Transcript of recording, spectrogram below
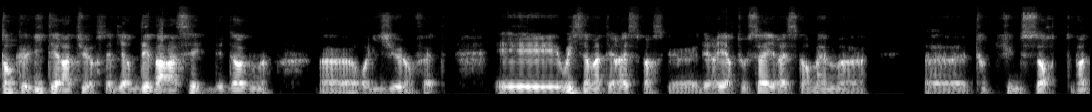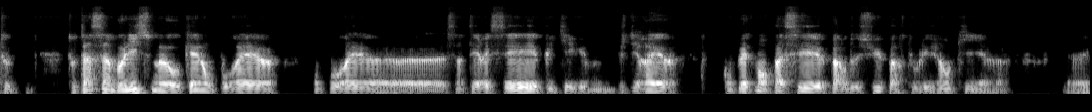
tant que littérature, c'est-à-dire débarrassé des dogmes euh, religieux en fait. Et oui, ça m'intéresse parce que derrière tout ça, il reste quand même toute une sorte, enfin tout, un symbolisme auquel on pourrait, on pourrait s'intéresser et puis qui est, je dirais, complètement passé par-dessus par tous les gens qui, euh, euh,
